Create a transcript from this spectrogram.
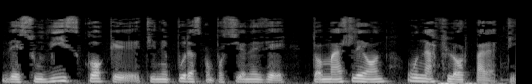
de su disco que tiene puras composiciones de Tomás León, Una flor para ti.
